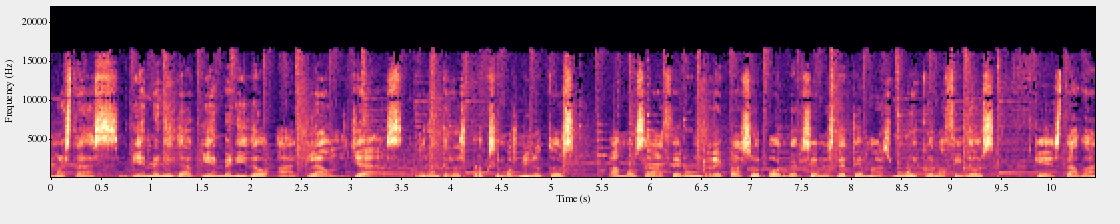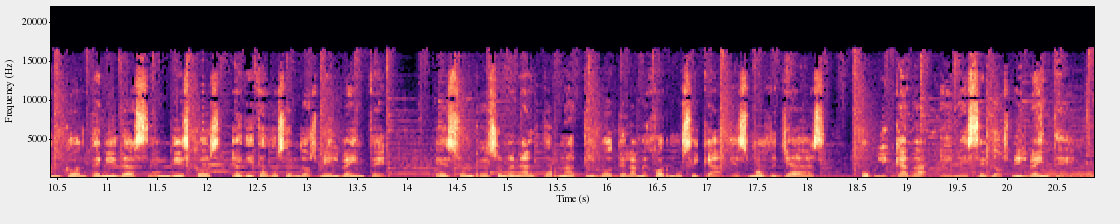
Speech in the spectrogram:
¿Cómo estás? Bienvenida, bienvenido a Cloud Jazz. Durante los próximos minutos vamos a hacer un repaso por versiones de temas muy conocidos que estaban contenidas en discos editados en 2020. Es un resumen alternativo de la mejor música smooth jazz publicada en ese 2020.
